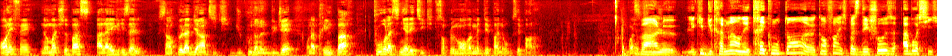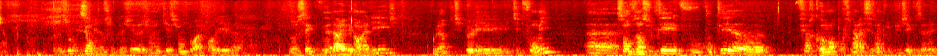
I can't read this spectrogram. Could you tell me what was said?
En effet, nos matchs se passent à la Griselle. C'est un peu labyrinthique. Du coup, dans notre budget, on a pris une part pour la signalétique, tout simplement. On va mettre des panneaux, c'est par là. Eh ben, L'équipe du Kremlin en est très content euh, qu'enfin il se passe des choses à Boissy. J'ai une question pour la pour Lille. On sait que vous venez d'arriver dans la ligue, vous voulez un petit peu les, les- les petites fourmis. Euh, sans vous insulter, vous comptez euh, faire comment pour finir la saison avec le budget que vous avez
